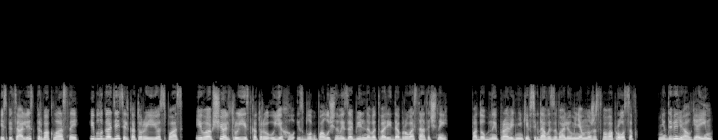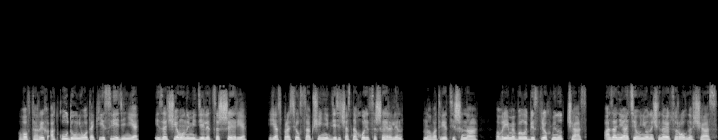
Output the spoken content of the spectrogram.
и специалист первоклассный, и благодетель, который ее спас, и вообще альтруист, который уехал из благополучного изобильного творить добро в остаточный. Подобные праведники всегда вызывали у меня множество вопросов. Не доверял я им. Во-вторых, откуда у него такие сведения? И зачем он ими делится с Шерри? Я спросил в сообщении, где сейчас находится Шерлин, но в ответ тишина. Время было без трех минут час, а занятия у нее начинаются ровно в час.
